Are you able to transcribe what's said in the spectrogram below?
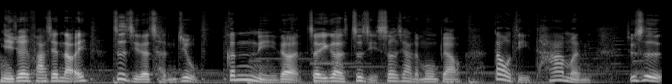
你就会发现到，哎，自己的成就跟你的这一个自己设下的目标，到底他们就是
